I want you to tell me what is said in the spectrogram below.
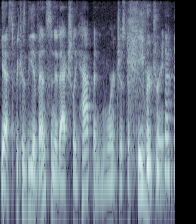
Yes, because the events in it actually happened and weren't just a fever dream.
